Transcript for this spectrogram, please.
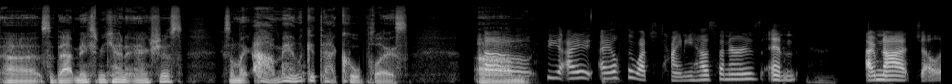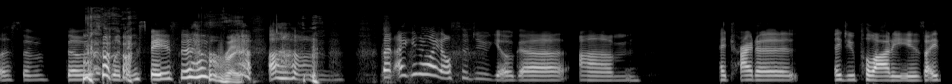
Uh, so that makes me kind of anxious because I'm like, oh man, look at that cool place. Um, oh, see, I I also watch Tiny House Hunters and I'm not jealous of those living spaces. right. um, but I, you know, I also do yoga. Um, I try to, I do Pilates. I,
